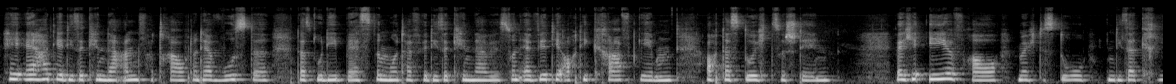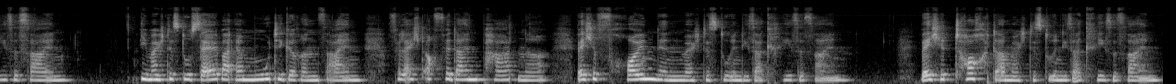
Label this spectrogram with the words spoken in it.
Hey, er hat dir diese Kinder anvertraut und er wusste, dass du die beste Mutter für diese Kinder bist. Und er wird dir auch die Kraft geben, auch das durchzustehen. Welche Ehefrau möchtest du in dieser Krise sein? Wie möchtest du selber Ermutigerin sein? Vielleicht auch für deinen Partner. Welche Freundin möchtest du in dieser Krise sein? Welche Tochter möchtest du in dieser Krise sein?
